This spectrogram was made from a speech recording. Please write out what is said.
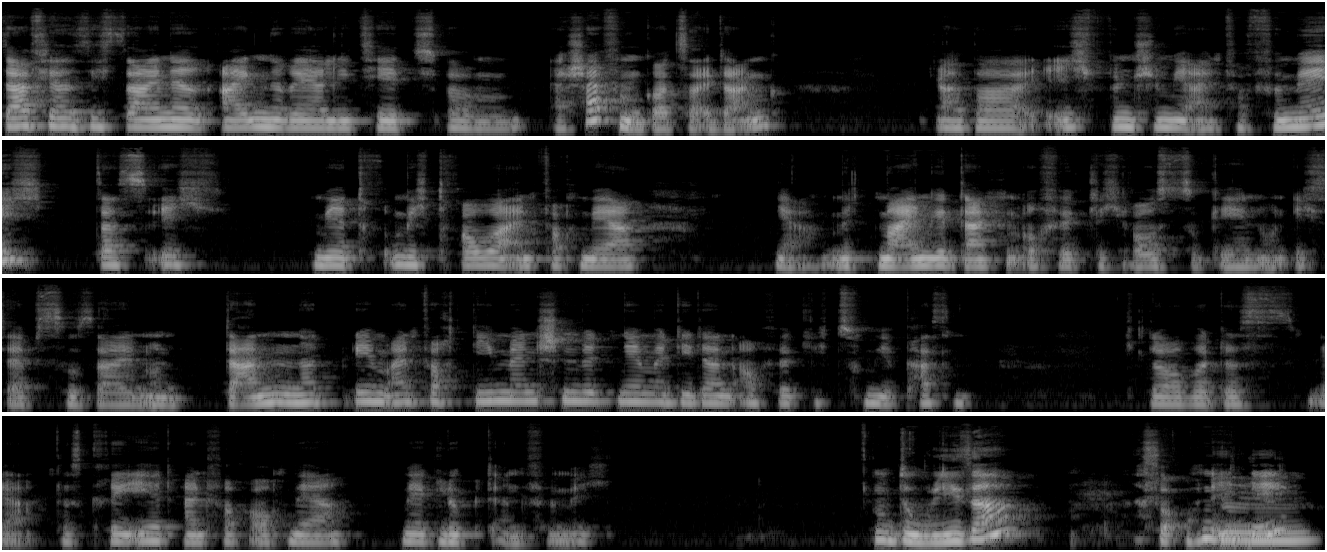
darf ja sich seine eigene Realität, ähm, erschaffen, Gott sei Dank. Aber ich wünsche mir einfach für mich, dass ich mir mich traue, einfach mehr, ja, mit meinen Gedanken auch wirklich rauszugehen und ich selbst zu sein und dann eben einfach die Menschen mitnehme, die dann auch wirklich zu mir passen. Ich glaube, das ja, das kreiert einfach auch mehr mehr Glück dann für mich. Und du, Lisa? Hast du auch 'ne Idee? Hm,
